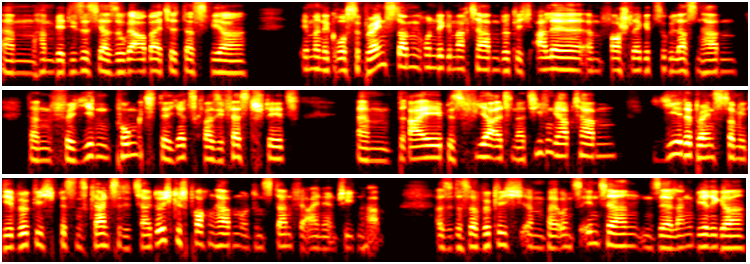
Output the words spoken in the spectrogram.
ähm, haben wir dieses Jahr so gearbeitet, dass wir immer eine große Brainstorming-Runde gemacht haben, wirklich alle ähm, Vorschläge zugelassen haben, dann für jeden Punkt, der jetzt quasi feststeht, ähm, drei bis vier Alternativen gehabt haben, jede Brainstorm-Idee wirklich bis ins kleinste Detail durchgesprochen haben und uns dann für eine entschieden haben. Also das war wirklich ähm, bei uns intern ein sehr langwieriger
